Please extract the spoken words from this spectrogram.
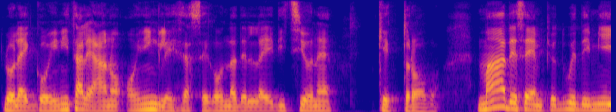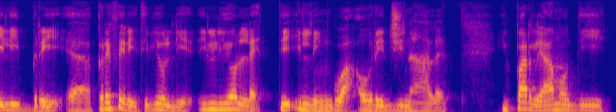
lo leggo in italiano o in inglese a seconda dell'edizione che trovo. Ma ad esempio due dei miei libri eh, preferiti li ho, li, li ho, letti in lingua originale. E parliamo di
